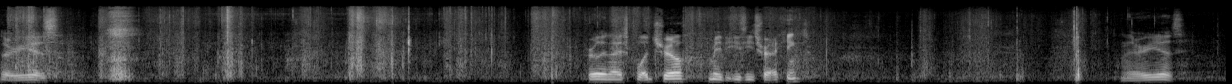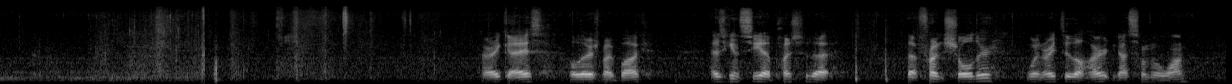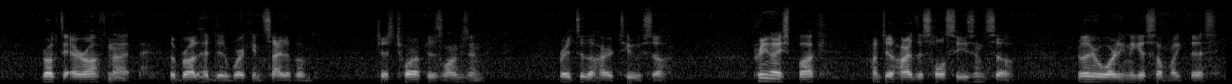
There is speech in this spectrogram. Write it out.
There he is. Really nice blood trail, made easy tracking. There he is. Alright guys, well there's my buck. As you can see I punched through that, that front shoulder, went right through the heart, got some of the lung, broke the air off nut. The broadhead did work inside of him. Just tore up his lungs and right through the heart too, so pretty nice buck. Hunted hard this whole season, so really rewarding to get something like this.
